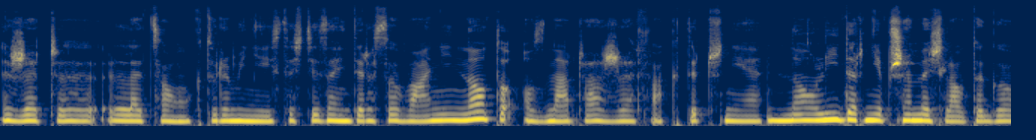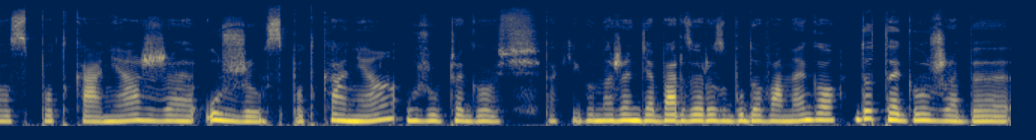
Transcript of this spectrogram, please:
rzeczy lecą, którymi nie jesteście zainteresowani, no to oznacza, że faktycznie no, lider nie przemyślał tego spotkania, że użył spotkania, użył czegoś takiego narzędzia bardzo rozbudowanego do tego, żeby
